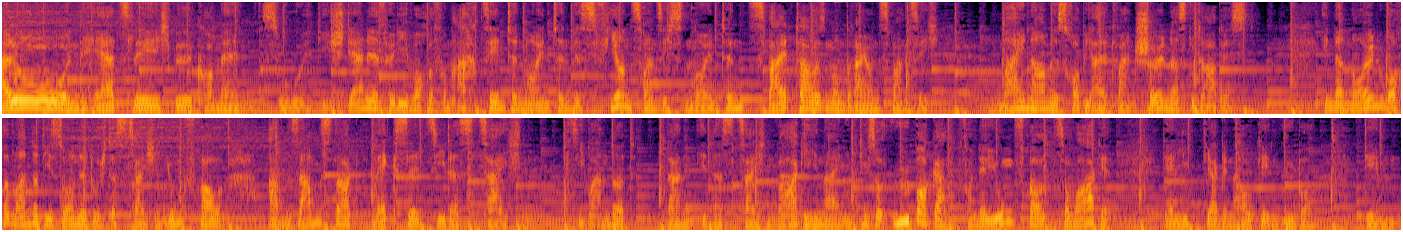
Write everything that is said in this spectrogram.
Hallo und herzlich willkommen zu Die Sterne für die Woche vom 18.09. bis 24.09.2023. Mein Name ist Robbie Altwein, schön, dass du da bist. In der neuen Woche wandert die Sonne durch das Zeichen Jungfrau. Am Samstag wechselt sie das Zeichen. Sie wandert dann in das Zeichen Waage hinein und dieser Übergang von der Jungfrau zur Waage, der liegt ja genau gegenüber dem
